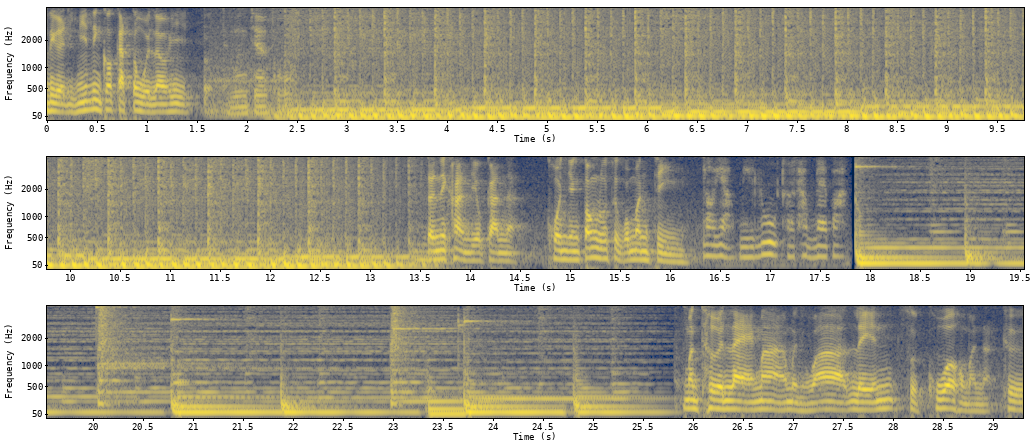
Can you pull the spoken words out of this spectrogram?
เดือดอีกนิดนึงก็การ์ตูนแล้วพี่แต่มึงเจอกู แต่ในขณะเดียวกันน่ะคนยังต้องรู้สึกว่ามันจริง เราอยากมีลูกเธอทำได้ปะมัน turn แรงมากเหมือนว่า range สุดขั้วของมันอะคือ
